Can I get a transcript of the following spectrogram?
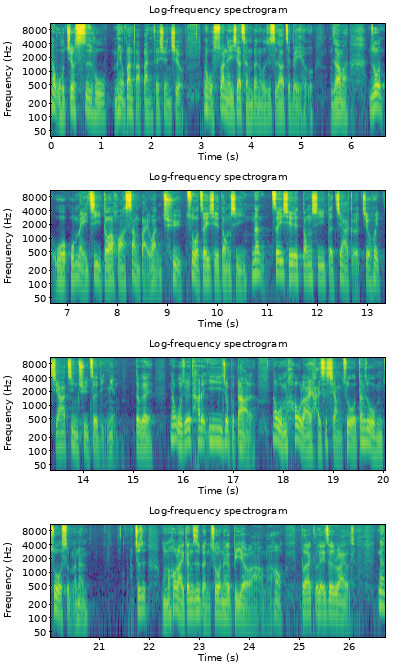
那我就似乎没有办法办 fashion show，因为我算了一下成本，我就知道这杯盒，你知道吗？如果我我每一季都要花上百万去做这一些东西，那这一些东西的价格就会加进去这里面，对不对？那我觉得它的意义就不大了。那我们后来还是想做，但是我们做什么呢？就是我们后来跟日本做那个 BLR 嘛，然后 Black Laser Riot。那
